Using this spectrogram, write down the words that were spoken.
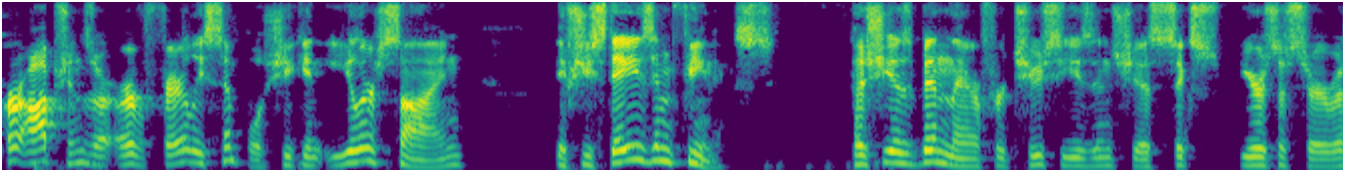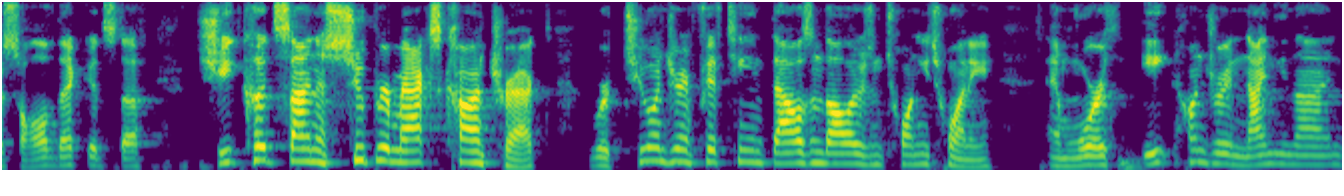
her options are, are, fairly simple. She can either sign if she stays in Phoenix because she has been there for two seasons. She has six years of service, all of that good stuff. She could sign a super max contract worth two hundred fifteen thousand dollars in twenty twenty and worth eight hundred ninety nine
